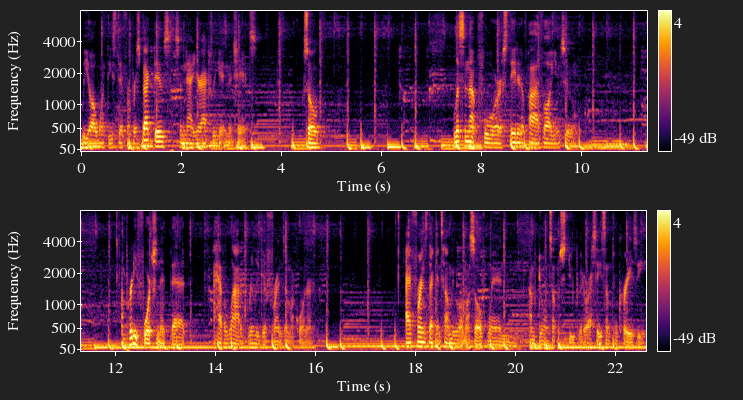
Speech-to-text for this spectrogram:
We all want these different perspectives, so now you're actually getting the chance. So, listen up for State of the Pod Volume 2. I'm pretty fortunate that I have a lot of really good friends in my corner. I have friends that can tell me about myself when I'm doing something stupid or I say something crazy,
